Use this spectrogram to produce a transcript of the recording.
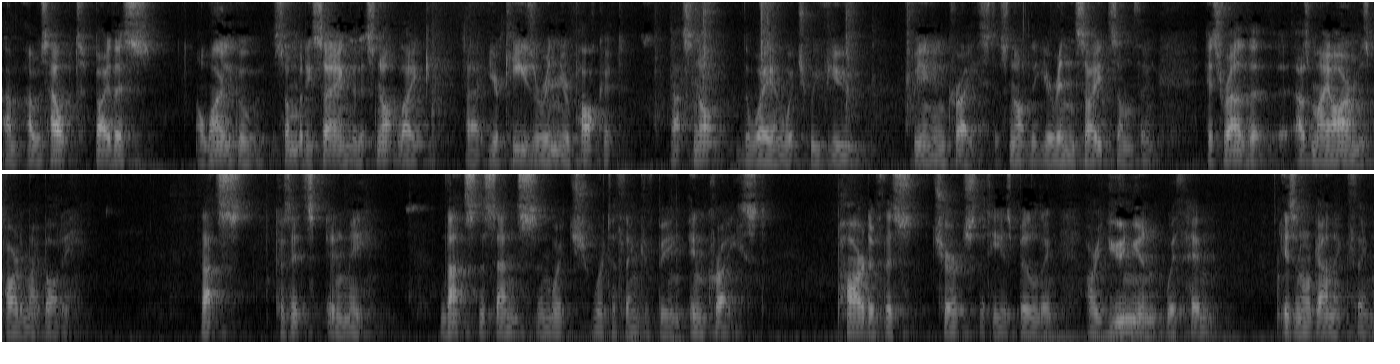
um, I was helped by this a while ago, somebody saying that it's not like uh, your keys are in your pocket. That's not the way in which we view being in Christ. It's not that you're inside something. It's rather that as my arm is part of my body. That's because it's in me. That's the sense in which we're to think of being in Christ, part of this church that he is building. Our union with him is an organic thing.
